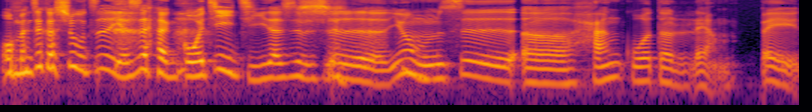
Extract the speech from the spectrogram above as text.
我们这个数字也是很国际级的，是不是？是因为我们是呃韩国的两倍，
